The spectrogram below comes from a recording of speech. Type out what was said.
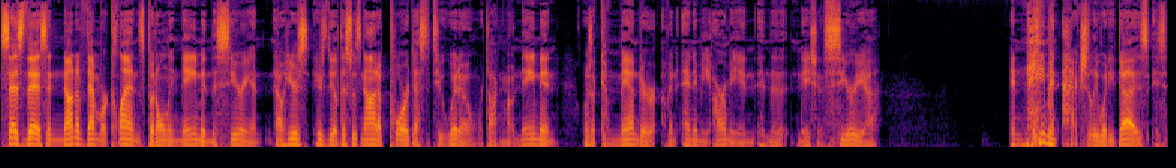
says this, and none of them were cleansed, but only Naaman the Syrian. Now here's here's the deal. This was not a poor, destitute widow. We're talking about Naaman was a commander of an enemy army in, in the nation of Syria. And Naaman actually what he does is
